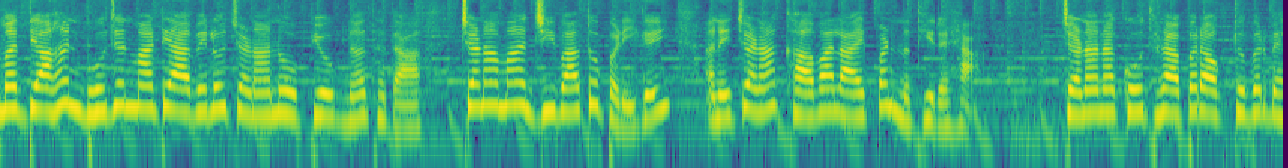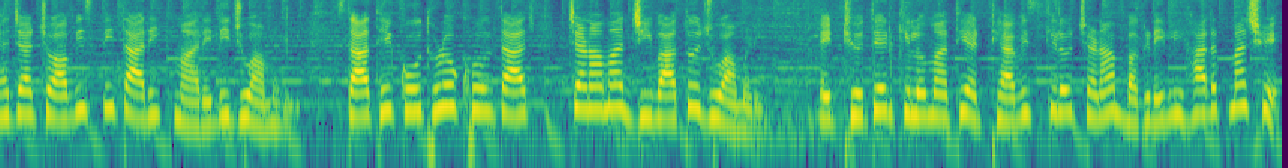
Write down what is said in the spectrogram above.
મધ્યાહન ભોજન માટે આવેલો ચણાનો ઉપયોગ ન થતા ચણામાં જીવાતો પડી ગઈ અને ચણા ખાવા લાયક પણ નથી રહ્યા. ચણાના કોથળા પર ઓક્ટોબર બે હજાર ચોવીસની તારીખ મારેલી જોવા મળી. સાથે કોથળો ખોલતા જ ચણામાં જીવાતો જોવા મળી. ઇઠ્યોતેર કિલોમાંથી અઠ્યાવીસ કિલો ચણા બગડેલી હાલતમાં છે.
